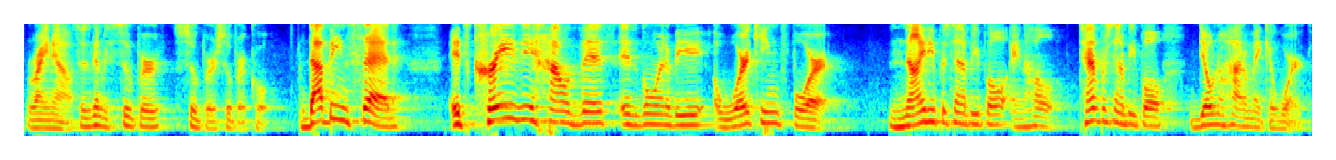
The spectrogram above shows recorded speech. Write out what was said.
right now. So it's going to be super, super, super cool. That being said, it's crazy how this is going to be working for 90% of people and how 10% of people don't know how to make it work.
